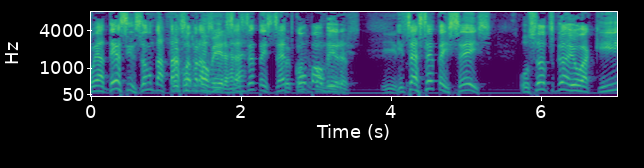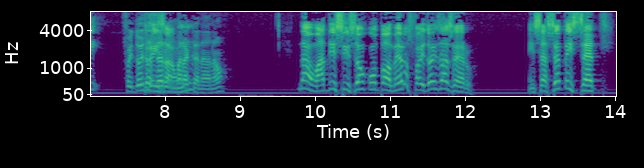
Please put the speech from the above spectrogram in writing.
foi a decisão da Taça Brasil Palmeiras, de né? 67 Foi com o Palmeiras. Palmeiras. Em Isso. 66, o Santos ganhou aqui. Foi 2 a 3 0 a no 1. Maracanã, não? Não, a decisão com o Palmeiras foi 2 a 0 Em 67.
